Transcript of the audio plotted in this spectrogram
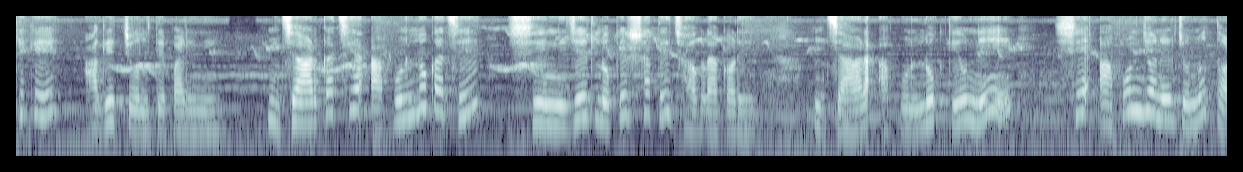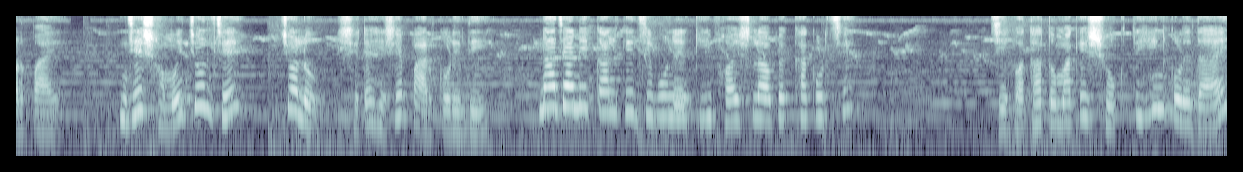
থেকে আগে চলতে পারিনি। যার কাছে আপন লোক আছে, সে নিজের লোকের সাথে ঝগড়া করে। যার আপন লোক কেউ নেই, সে আপনজনের জন্য তরপায় যে সময় চলছে, চলো সেটা হেসে পার করে দিই। না জানি কালকে জীবনের কি ফয়সলা অপেক্ষা করছে। যে কথা তোমাকে শক্তিহীন করে দেয়,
